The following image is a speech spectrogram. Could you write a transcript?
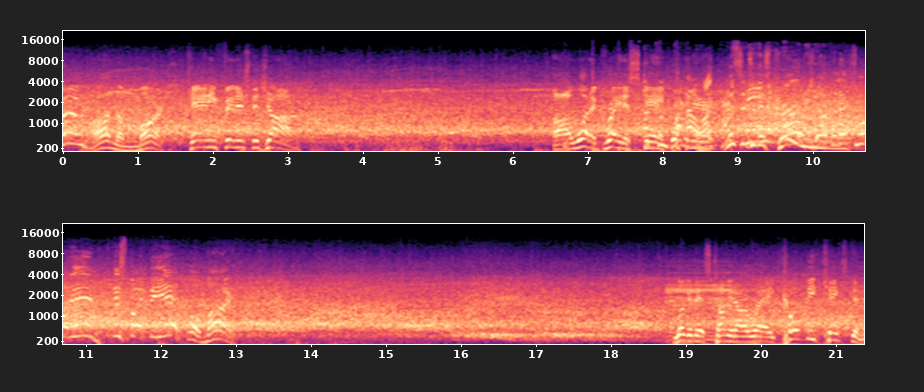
boot. On the mark. Can he finish the job? Oh, what a great escape. A Wow, listen to this crowd. Count the next one in. This might be it. Oh, my. Look at this coming our way. Kofi Kingston.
